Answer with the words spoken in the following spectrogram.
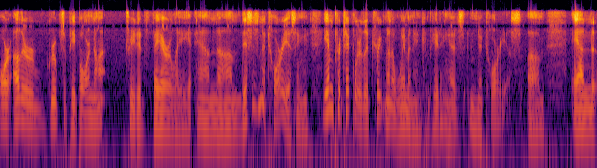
or other groups of people are not treated fairly. And um, this is notorious. In, in particular, the treatment of women in computing is notorious. Um, and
